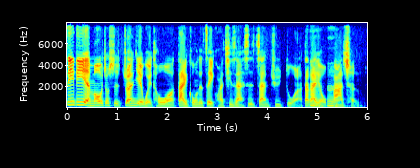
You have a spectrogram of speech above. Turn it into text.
CDMO 就是专业委托代工的这一块，其实还是占居多啊，大概有八成。嗯嗯、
